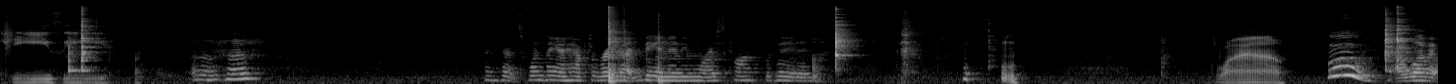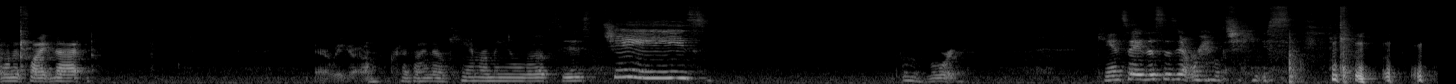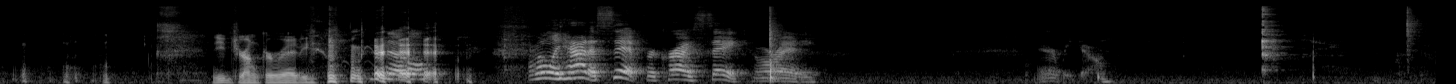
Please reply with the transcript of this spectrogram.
Cheesy. Mm-hmm. I think that's one thing I have to worry about being anymore is constipated. Wow. Woo! I love it when it's like that. There we go. Because I know cameraman loves his cheese. Oh, Lord. Can't say this isn't real cheese. you drunk already? No. I've only had a sip, for Christ's sake, already. There we go.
